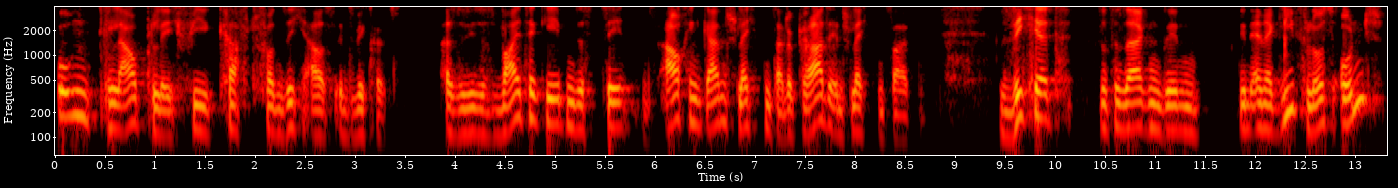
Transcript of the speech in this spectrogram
unglaublich viel Kraft von sich aus entwickelt. Also dieses Weitergeben des Zehntens, auch in ganz schlechten Zeiten, gerade in schlechten Zeiten, sichert sozusagen den, den Energiefluss und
